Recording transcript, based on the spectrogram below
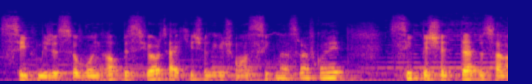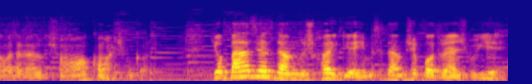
سیب می‌رسه و اینها بسیار تاکید شده که شما سیب مصرف کنید. سیب به شدت به سلامت قلب شما کمک می‌کنه. یا بعضی از دمنوش های گیاهی مثل دمنوش بادرنجبویه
